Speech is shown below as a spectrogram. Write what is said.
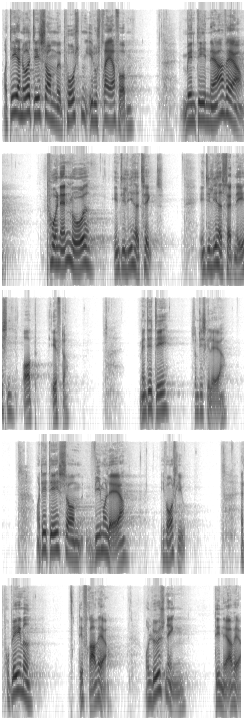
Og det er noget af det, som øh, påsken illustrerer for dem. Men det er nærvær på en anden måde, end de lige havde tænkt. End de lige havde sat næsen op efter. Men det er det, som de skal lære. Og det er det, som vi må lære i vores liv. At problemet, det er fravær. Og løsningen, det er nærvær.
